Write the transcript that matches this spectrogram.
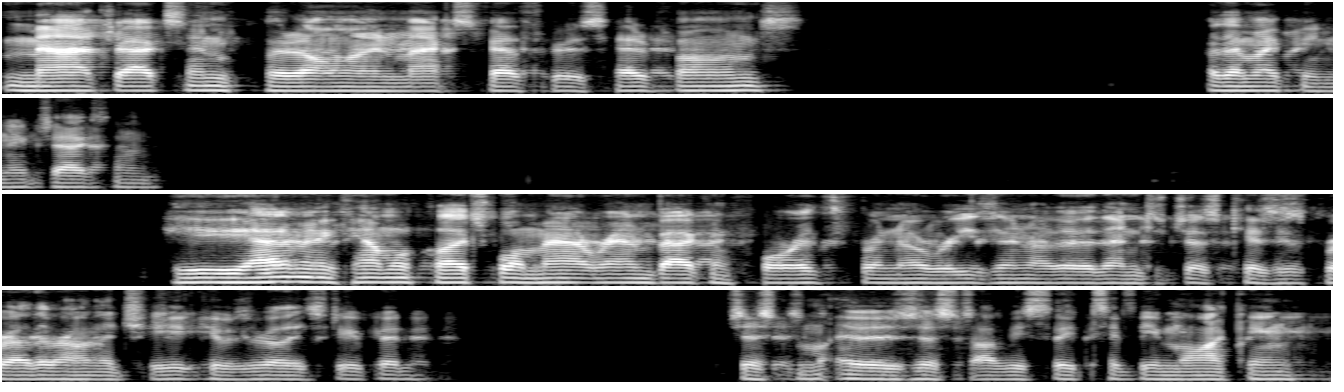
Matt Jackson put on Max Caster's headphones. Or that might be Nick Jackson. He had him in a camel clutch while Matt ran back and forth for no reason other than to just kiss his brother on the cheek. It was really stupid. Just, it was just obviously to be mocking.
